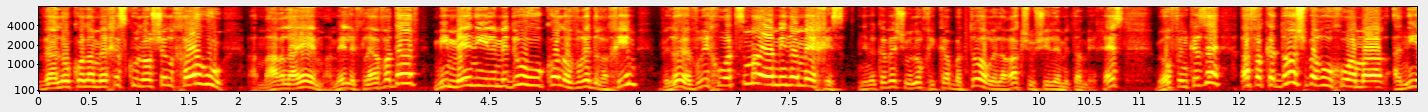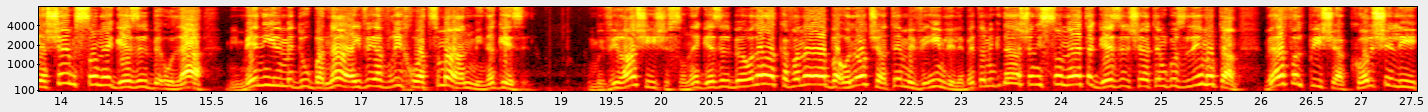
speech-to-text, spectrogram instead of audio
והלא כל המכס כולו שלך הוא. אמר להם המלך לעבדיו, ממני ילמדו כל עוברי דרכים, ולא יבריחו עצמם מן המכס. אני מקווה שהוא לא חיכה בתור, אלא רק שהוא שילם את המכס. באופן כזה, אף הקדוש ברוך הוא אמר, אני השם שונא גזל בעולה, ממני ילמדו בניי ויבריחו עצמן מן הגזל. הוא מביא רש"י ששונא גזל בעולה, הכוונה בעולות שאתם מביאים לי לבית המקדש, אני שונא את הגזל שאתם גוזלים אותם. ואף על פי שהכל שלי,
